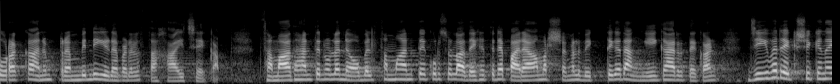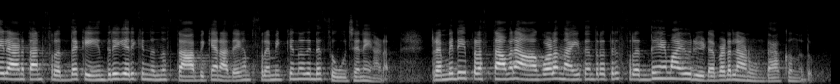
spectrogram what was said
തുറക്കാനും ട്രംപിന്റെ ഇടപെടൽ സഹായിച്ചേക്കാം. സമാധാനത്തിനുള്ള നോബൽ സമ്മാനത്തെക്കുറിച്ചുള്ള അദ്ദേഹത്തിന്റെ പരാമർശങ്ങൾ വ്യക്തിഗത അംഗീകാരത്തെക്കാൾ ജീവൻ രക്ഷിക്കുന്നതിലാണ് താൻ ശ്രദ്ധ കേന്ദ്രീകരിക്കുന്നതെന്ന് സ്ഥാപിക്കാൻ അദ്ദേഹം ശ്രമിക്കുന്നതിന്റെ സൂചനയാണ്. ട്രംപിന്റെ ഈ പ്രസ്താവന ആഗോള നയതന്ത്രത്തിൽ ശ്രദ്ധേയമായ ഒരു ഇടപെടലാണ് ഉണ്ടാക്കുന്നത്.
